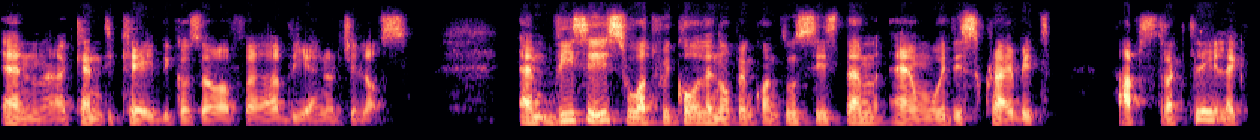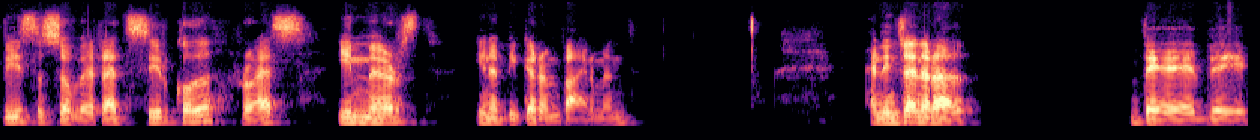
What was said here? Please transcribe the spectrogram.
and uh, can decay because of uh, the energy loss. And this is what we call an open quantum system, and we describe it abstractly like this. So the red circle, rho s, immersed in a bigger environment. And in general, the, the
